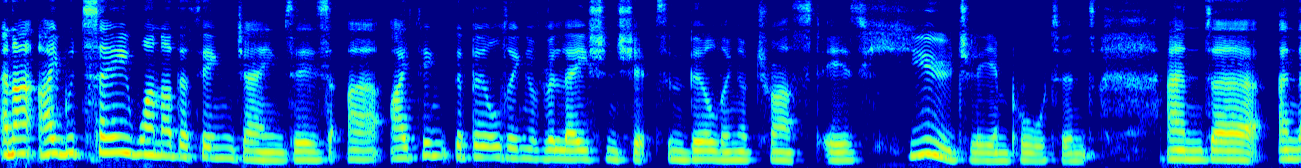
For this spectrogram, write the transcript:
and I, I would say one other thing, James, is uh, I think the building of relationships and building of trust is hugely important and uh, and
